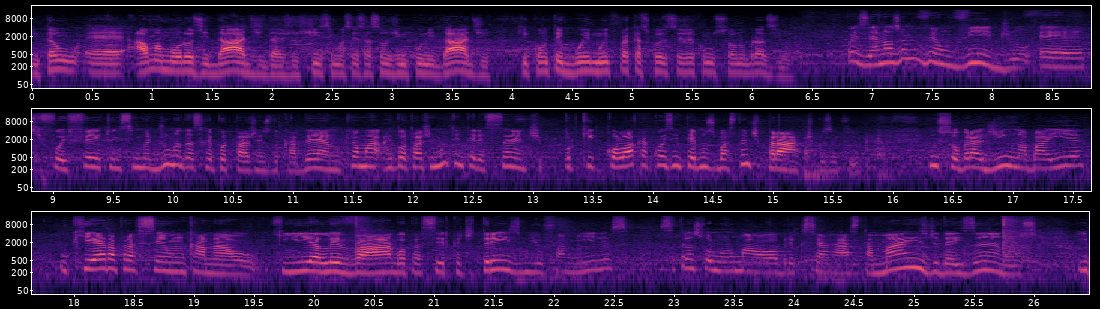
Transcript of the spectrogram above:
Então, é, há uma morosidade da justiça, uma sensação de impunidade que contribui muito para que as coisas sejam como são no Brasil. Pois é, nós vamos ver um vídeo é, que foi feito em cima de uma das reportagens do caderno, que é uma reportagem muito interessante, porque coloca a coisa em termos bastante práticos aqui. Em Sobradinho, na Bahia, o que era para ser um canal que ia levar água para cerca de 3 mil famílias se transformou numa obra que se arrasta há mais de 10 anos e,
